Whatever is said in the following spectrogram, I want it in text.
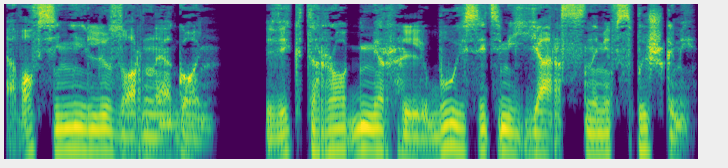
а вовсе не иллюзорный огонь. Виктор обмер, любуясь этими яростными вспышками,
